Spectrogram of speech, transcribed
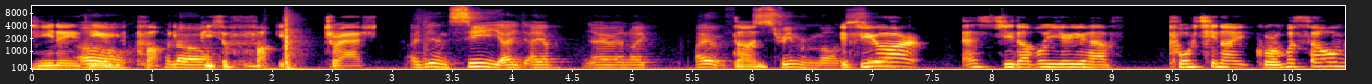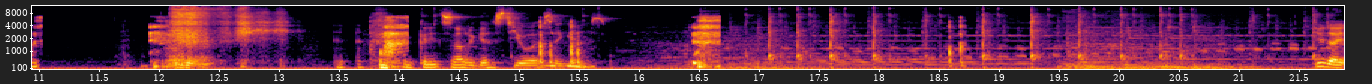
is here, you Oh, fucking hello. piece of fucking trash. I didn't see. I I have I like I have Done. streamer mods. If you are SGW, you have 49 chromosomes. okay, it's not against US, I guess. Dude, I,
